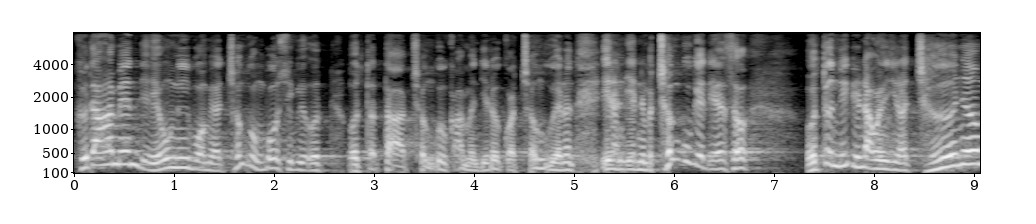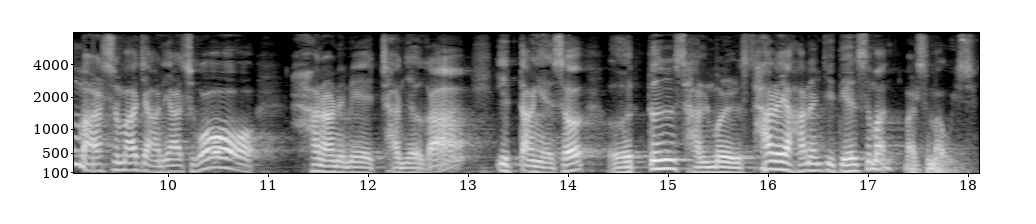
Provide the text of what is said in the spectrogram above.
그 다음에 내용이 보면 천국 모습이 어, 떻다 천국 가면 이렇고 천국에는 이런 이런 천국에 대해서 어떤 일이 나오는지는 전혀 말씀하지 아니하시고 하나님의 자녀가 이 땅에서 어떤 삶을 살아야 하는지 대해서만 말씀하고 있습니다.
